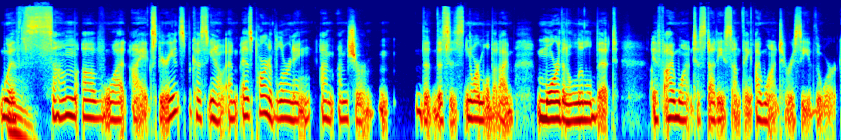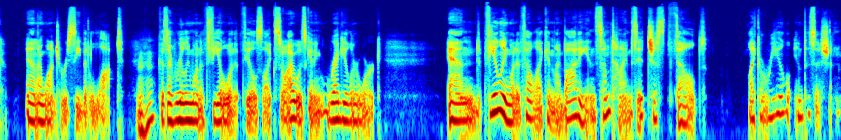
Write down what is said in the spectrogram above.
with mm. some of what I experienced because, you know, as part of learning, I'm, I'm sure that this is normal, but I'm more than a little bit. If I want to study something, I want to receive the work and I want to receive it a lot because mm-hmm. I really want to feel what it feels like. So I was getting regular work and feeling what it felt like in my body. And sometimes it just felt like a real imposition.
